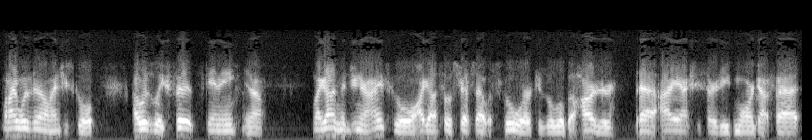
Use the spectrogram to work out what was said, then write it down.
when I was in elementary school, I was like fit, skinny, you know. When I got into junior high school, I got so stressed out with schoolwork, it was a little bit harder that I actually started eating more, got fat,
